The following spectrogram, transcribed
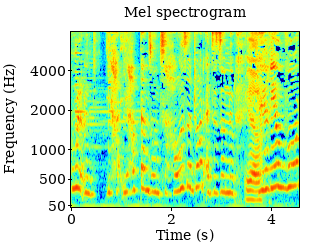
cool und ihr, ihr habt dann so ein Zuhause dort, also so eine ja. Ferienwohnung.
